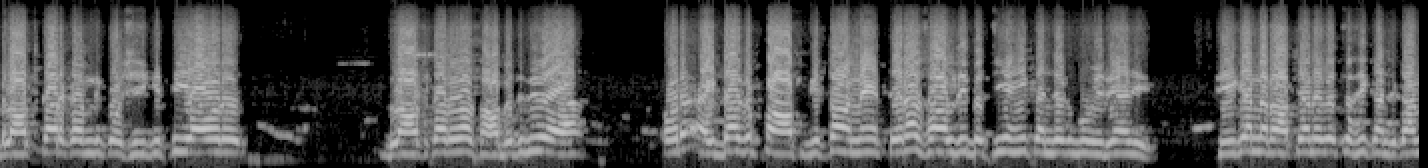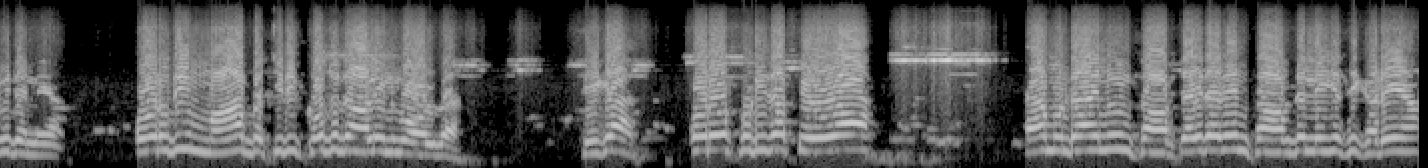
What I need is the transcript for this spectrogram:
ਬਲਾਤਕਾਰ ਕਰਨ ਦੀ ਕੋਸ਼ਿਸ਼ ਕੀਤੀ ਹੈ ਔਰ ਬਲਾਤਕਾਰ ਦਾ ਸਾਬਿਤ ਵੀ ਹੋਇਆ ਔਰ ਐਡਾ ਕੁ ਪਾਪ ਕੀਤਾ ਉਹਨੇ। 13 ਸਾਲ ਦੀ ਬੱਚੀ ਅਸੀਂ ਕੰਜਕ ਪੂਜਦੇ ਹਾਂ ਜੀ। ਠੀਕ ਹੈ, ਨਰਾਤਿਆਂ ਦੇ ਵਿੱਚ ਅਸੀਂ ਕੰਜਕਾਂ ਵੀ ਦਿੰਦੇ ਹਾਂ। ਔਰ ਉਹਦੀ ਮਾਂ ਬੱਚੀ ਦੀ ਖੁਦ ਨਾਲ ਇਨਵੋਲਵ ਹੈ। ਠੀਕ ਹੈ, ਔਰ ਉਹ ਕੁੜੀ ਦਾ ਪਿਓ ਹੈ। ਇਹ ਮੁੰਡਾ ਇਹਨੂੰ ਇਨਸਾਫ ਚਾਹੀਦਾ, ਇਹਦੇ ਇਨਸਾਫ ਦੇ ਲਈ ਅਸੀਂ ਖੜੇ ਆ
